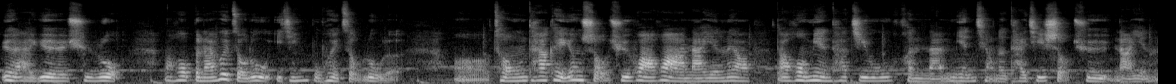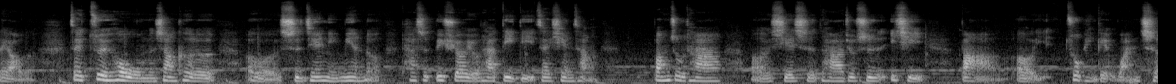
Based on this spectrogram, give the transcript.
越来越虚弱，然后本来会走路已经不会走路了。呃，从他可以用手去画画拿颜料，到后面他几乎很难勉强的抬起手去拿颜料了。在最后我们上课的呃时间里面呢，他是必须要由他弟弟在现场帮助他，呃，挟持他，就是一起把呃作品给完成。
